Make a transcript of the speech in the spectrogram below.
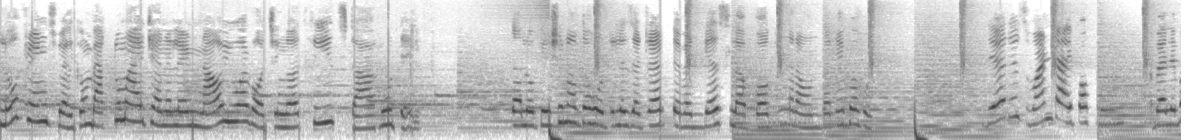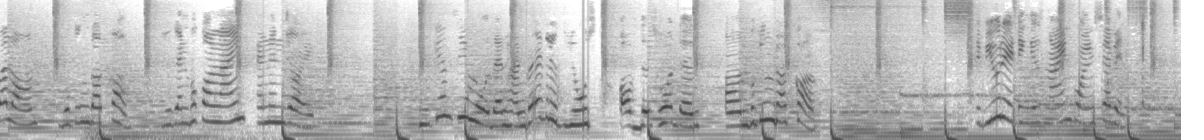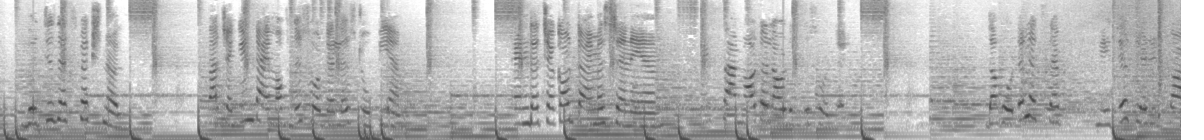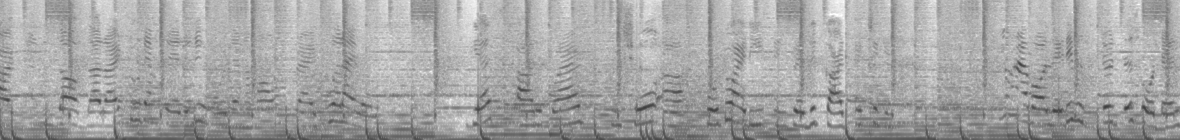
Hello friends, welcome back to my channel and now you are watching a 3-star hotel. The location of the hotel is attractive and guests love walking around the neighborhood. There is one type of room available on booking.com. You can book online and enjoy it. You can see more than 100 reviews of this hotel on booking.com. Review rating is 9.7 which is exceptional. The check-in time of this hotel is 2 p.m. and the checkout time is 10 a.m. Pets are not allowed in this hotel. The hotel accepts major credit cards and reserves the right to temporarily hold an amount prior to arrival. Guests are required to show a photo ID and credit card at check-in. If you have already visited this hotel,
